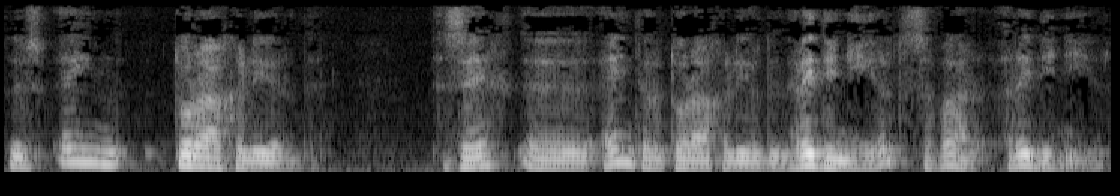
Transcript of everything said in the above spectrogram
dus één Torah geleerde zegt, uh, een Torah geleerde redeneert, savar redeneert,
